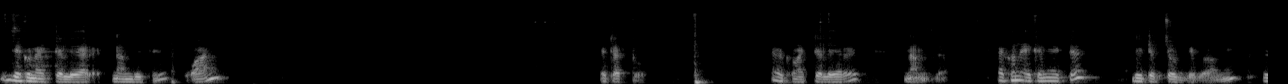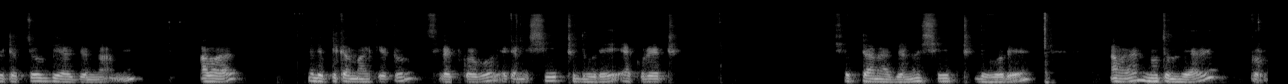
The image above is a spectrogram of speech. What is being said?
যে কোনো একটা লেয়ার নাম দিতে ওয়ান এটা টু এরকম একটা লেয়ারের নাম দিলাম এখন এখানে একটা দুইটা চোখ দেবো আমি। দুইটা চোখ দেওয়ার জন্য আমি আবার ইলেকট্রিক্যাল মার্কেটও সিলেক্ট করব। এখানে শিফট ধরে অ্যাকুরেট শিফট আনার জন্য শিফট ধরে আমরা নতুন লেয়ারে করব।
